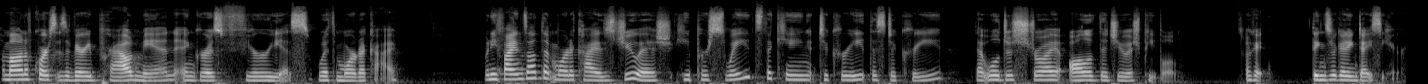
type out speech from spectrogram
Haman, of course, is a very proud man and grows furious with Mordecai. When he finds out that Mordecai is Jewish, he persuades the king to create this decree that will destroy all of the Jewish people. Okay, things are getting dicey here.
